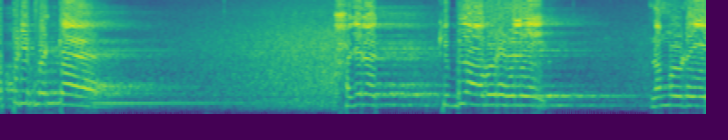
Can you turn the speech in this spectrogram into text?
அப்படிப்பட்ட ஹஜரத் கிப்லா அவர்களை நம்மளுடைய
